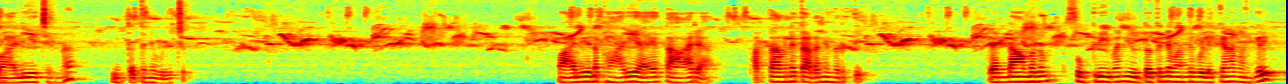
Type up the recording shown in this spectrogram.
ബാലിയെ ചെന്ന് യുദ്ധത്തിന് വിളിച്ചു. ബാലിയുടെ ഭാര്യയായ താര ഭർത്താവിനെ തടഞ്ഞു നിർത്തി. രണ്ടാമതും സുഗ്രീവൻ യുദ്ധത്തിന് വന്ന് വിളിക്കണമെങ്കിൽ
